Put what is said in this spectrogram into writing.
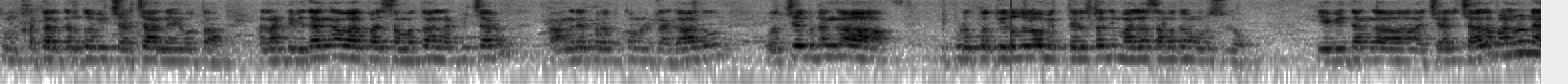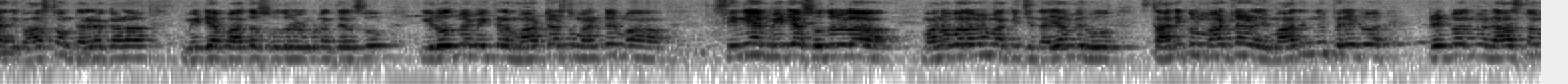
తుమ్ ఖతల్ కరతో బి చర్చ నే హోతా. అలాంటి విధంగా వాళ్ళు పది సంవత్సరాలు నడిపించారు. కాంగ్రెస్ ప్రభుత్వం ఇట్లా కాదు. వచ్చే విధంగా ఇప్పుడు కొద్ది రోజుల్లో మీకు తెలుస్తుంది మళ్ళా సముద్రం ఉరుసులో. ఈ విధంగా చాలా చాలా పనులు ఉన్నాయి అది వాస్తవం. దర్గాకాడ మీడియా పాత సోదరులు కూడా తెలుసు. ఈరోజు మేము ఇక్కడ మాట్లాడుతామంటే మా సీనియర్ మీడియా సోదరుల మనోబలమే మాకు ఇచ్చింది. అయ్యా మీరు స్థానికులు మాట్లాడాలి. మాది ప్రేట్ ప్రేట్ వాళ్ళు మేము రాస్తాం.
